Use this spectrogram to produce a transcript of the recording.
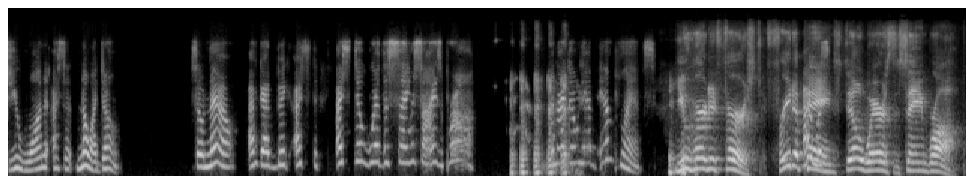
do you want it? I said, No, I don't. So now I've got big, I st- I still wear the same size bra and I don't have implants. You heard it first. Freda I was- Payne still wears the same bra.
